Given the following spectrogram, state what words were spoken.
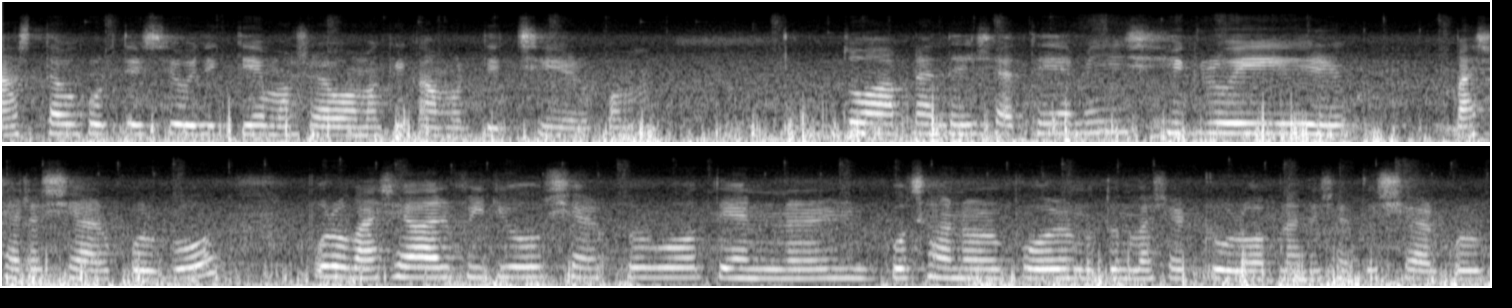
নাস্তাও করতেছি, ওই দিক দিয়ে মশাও আমাকে কামড় দিচ্ছে, এরকম। তো আপনাদের সাথে আমি শীঘ্রই বাসাটা শেয়ার করব। পুরো বাসার ভিডিও শেয়ার করব দেন গোছানোর পর নতুন বাসার ট্যুরও আপনাদের সাথে শেয়ার করব,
